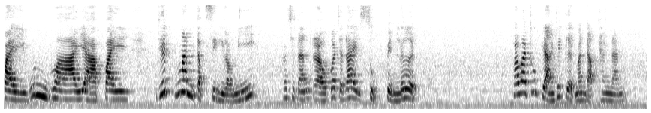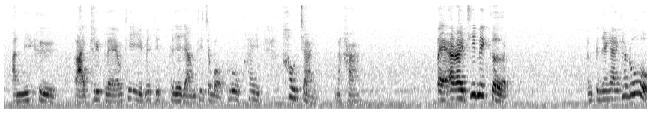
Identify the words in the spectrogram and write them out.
ไปวุ่นวาย อย่าไปยึดมั่นกับสิ่งเหล่านี้ เพราะฉะนั้นเราก็จะได้สุขเป็นเลิศ เพราะว่าทุกอย่างที่เกิดมันดับทั้งนั้น อันนี้คือหลายคลิปแล้วที่แม่จิ๊บพยายามที่จะบอกลูกให้เข้าใจนะคะ แต่อะไรที่ไม่เกิด มันเป็นยังไงคะลูก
